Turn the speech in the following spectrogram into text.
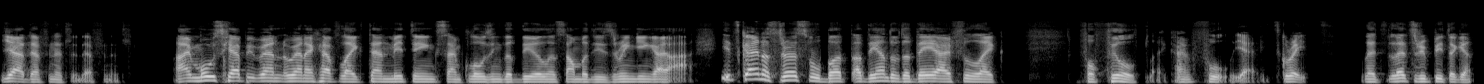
Yeah, definitely, definitely. I'm most happy when when I have like 10 meetings, I'm closing the deal and somebody is ringing. I, it's kind of stressful, but at the end of the day, I feel like fulfilled, like I'm full. Yeah, it's great. Let's let's repeat again.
